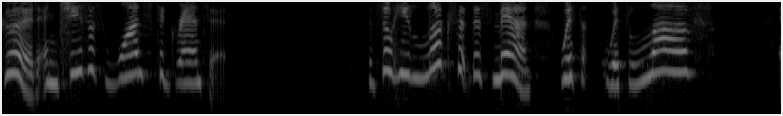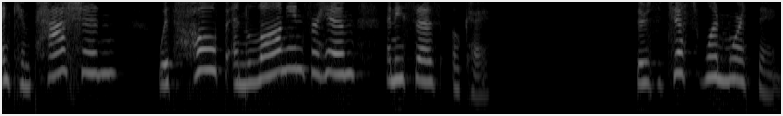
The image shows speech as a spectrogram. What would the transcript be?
good, and Jesus wants to grant it. And so he looks at this man with, with love and compassion, with hope and longing for him, and he says, Okay, there's just one more thing.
